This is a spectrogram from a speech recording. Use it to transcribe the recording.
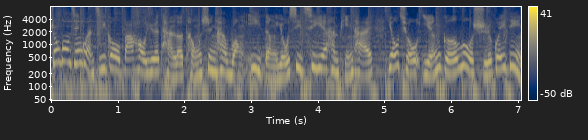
中共监管机构八号约谈了腾讯和网易等游戏企业和平台，要求严格落实规定。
